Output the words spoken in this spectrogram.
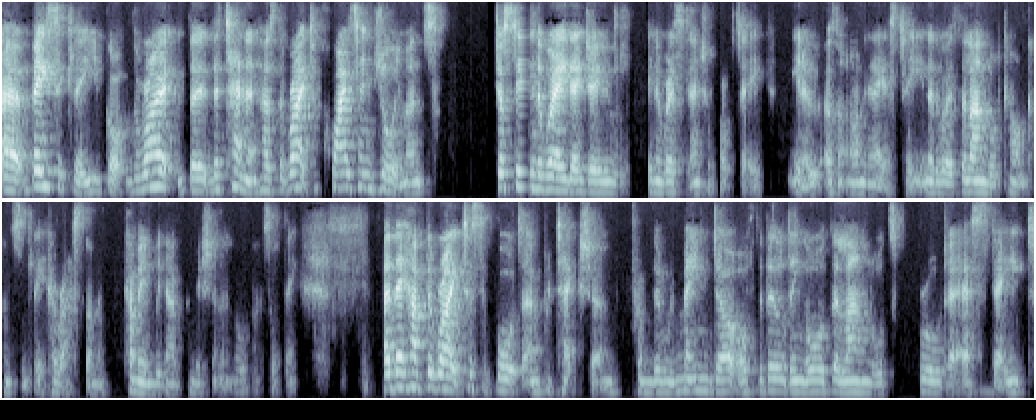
Uh, basically, you've got the right, the, the tenant has the right to quiet enjoyment, just in the way they do in a residential property, you know, as on an AST. In other words, the landlord can't constantly harass them and come in without permission and all that sort of thing. They have the right to support and protection from the remainder of the building or the landlord's broader estate.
